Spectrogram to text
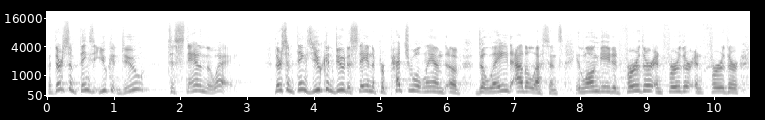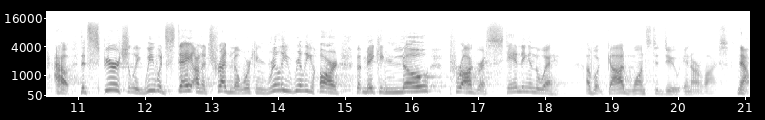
but there's some things that you can do to stand in the way. There's some things you can do to stay in the perpetual land of delayed adolescence, elongated further and further and further out. That spiritually we would stay on a treadmill working really, really hard, but making no progress, standing in the way of what God wants to do in our lives. Now,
